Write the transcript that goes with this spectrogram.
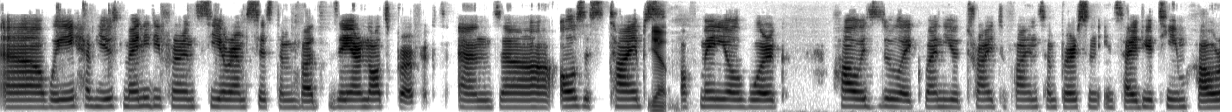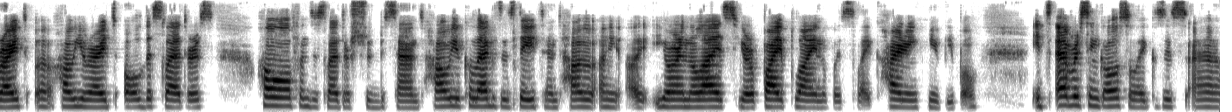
uh, we have used many different CRM systems, but they are not perfect. And uh, all these types Yep. of manual work, how it's do like when you try to find some person inside your team, how write uh, how you write all these letters, how often these letters should be sent, how you collect this data, and how uh, uh, you analyze your pipeline with like hiring new people it's everything also like this uh,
